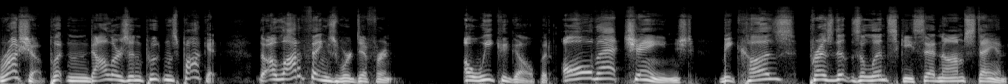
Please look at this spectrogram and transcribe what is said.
Russia, putting dollars in Putin's pocket. A lot of things were different a week ago, but all that changed because President Zelensky said, "No, I'm staying.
